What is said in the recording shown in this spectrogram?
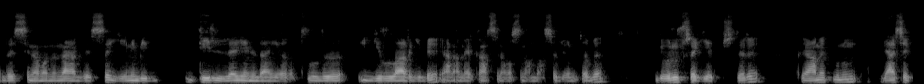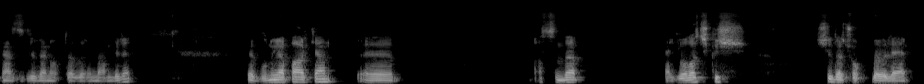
ve sinemanın neredeyse yeni bir dille yeniden yaratıldığı yıllar gibi yani Amerikan sinemasından bahsediyorum tabi görürsek 70'leri kıyamet bunun gerçekten zirve noktalarından biri. Ve bunu yaparken e, aslında yani yola çıkışı da çok böyle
